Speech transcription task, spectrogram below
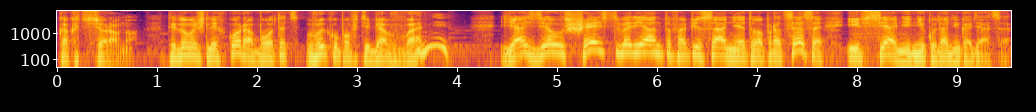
«Как это все равно? Ты думаешь, легко работать, выкупав тебя в ванне?» Я сделал шесть вариантов описания этого процесса, и все они никуда не годятся.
